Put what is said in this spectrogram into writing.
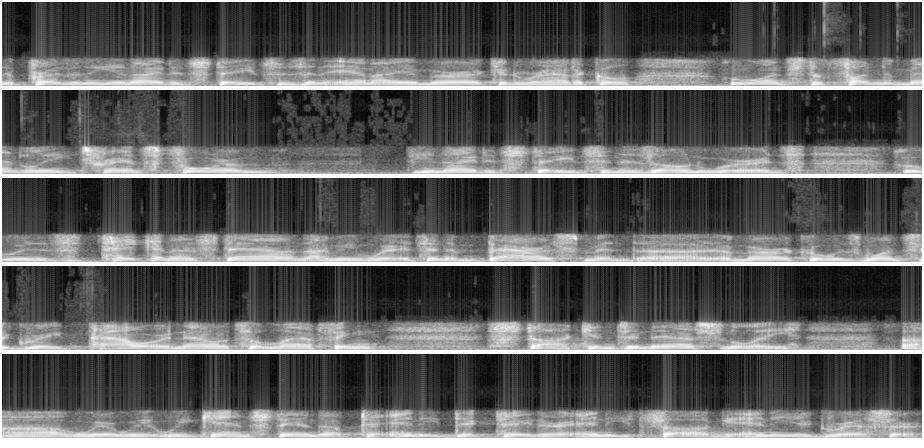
the President of the United States is an anti American radical who wants to fundamentally transform the United States, in his own words, who has taken us down. I mean, it's an embarrassment. Uh, America was once a great power, now it's a laughing stock internationally. Uh, where we, we can't stand up to any dictator, any thug, any aggressor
